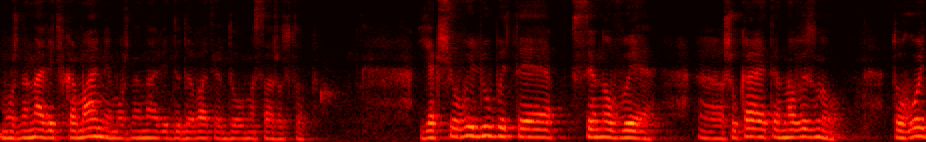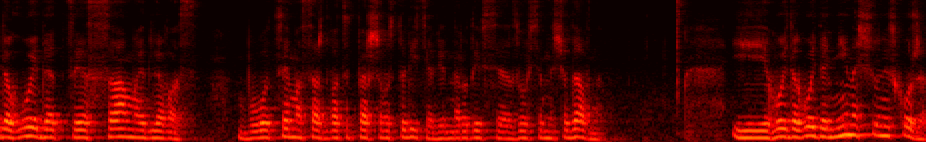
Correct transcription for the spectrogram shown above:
Можна навіть в хамамі, можна навіть додавати до масажу стоп. Якщо ви любите все нове, е, шукаєте новизну, то Гойда Гойда це саме для вас. Бо це масаж 21 століття, він народився зовсім нещодавно. І Гойда Гойда ні на що не схожа.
